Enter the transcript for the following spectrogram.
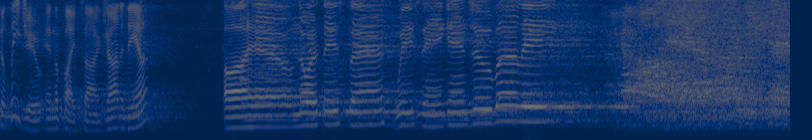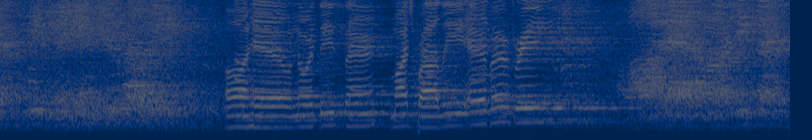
to lead you in the fight song. John and Deanna? All hail Northeastern, we sing in Jubilee. All hail Northeastern, we sing in Jubilee. All hail Northeastern, march proudly ever free. All hail Northeastern,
